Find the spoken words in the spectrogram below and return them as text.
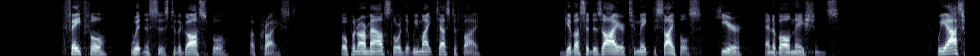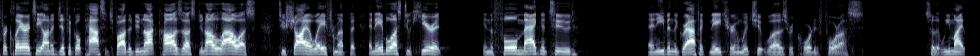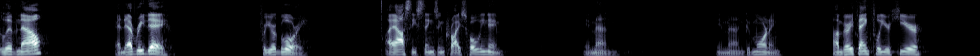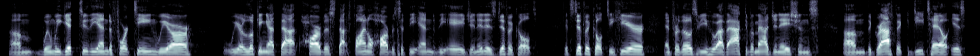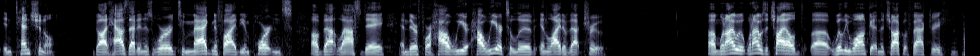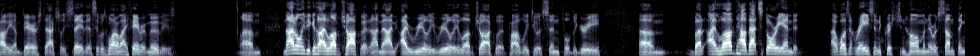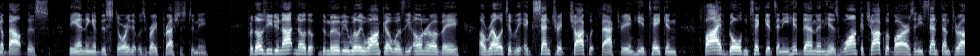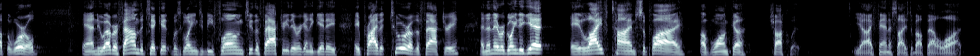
faithful witnesses to the gospel of Christ. Open our mouths, Lord, that we might testify. Give us a desire to make disciples here and of all nations. We ask for clarity on a difficult passage, Father. Do not cause us, do not allow us to shy away from it, but enable us to hear it in the full magnitude and even the graphic nature in which it was recorded for us, so that we might live now and every day for your glory. I ask these things in Christ's holy name. Amen. Amen. Good morning. I'm very thankful you're here. Um, when we get to the end of 14, we are, we are looking at that harvest, that final harvest at the end of the age, and it is difficult. It's difficult to hear, and for those of you who have active imaginations, um, the graphic detail is intentional. God has that in His Word to magnify the importance of that last day and therefore how we are, how we are to live in light of that truth. Um, when, I w- when I was a child, uh, Willy Wonka and the Chocolate Factory, I'm probably embarrassed to actually say this, it was one of my favorite movies. Um, not only because I love chocolate, I mean, I, I really, really love chocolate, probably to a sinful degree, um, but I loved how that story ended. I wasn't raised in a Christian home, and there was something about this, the ending of this story, that was very precious to me. For those of you who do not know the, the movie, Willy Wonka was the owner of a, a relatively eccentric chocolate factory, and he had taken five golden tickets and he hid them in his Wonka chocolate bars and he sent them throughout the world. And whoever found the ticket was going to be flown to the factory. They were going to get a, a private tour of the factory, and then they were going to get a lifetime supply of Wonka chocolate. Yeah, I fantasized about that a lot.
